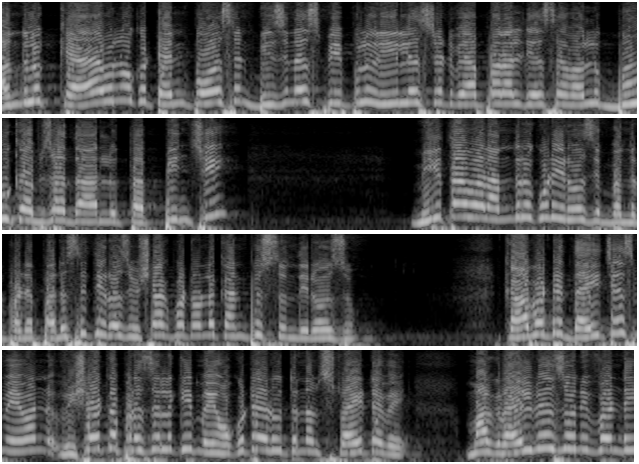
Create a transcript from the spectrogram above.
అందులో కేవలం ఒక ten percent business people real estate వ్యాపారాలు చేసేవాళ్ళు భూ కబ్జాదారులు తప్పించి మిగతా వాళ్ళందరూ కూడా ఈరోజు ఇబ్బందులు పడే పరిస్థితి ఈరోజు విశాఖపట్నంలో కనిపిస్తుంది ఈరోజు. కాబట్టి దయచేసి మేమన్నా విశాఖ ప్రజలకి మేము ఒకటే అడుగుతున్నాం స్ట్రైట్ అవే. మాకు రైల్వే జోన్ ఇవ్వండి.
